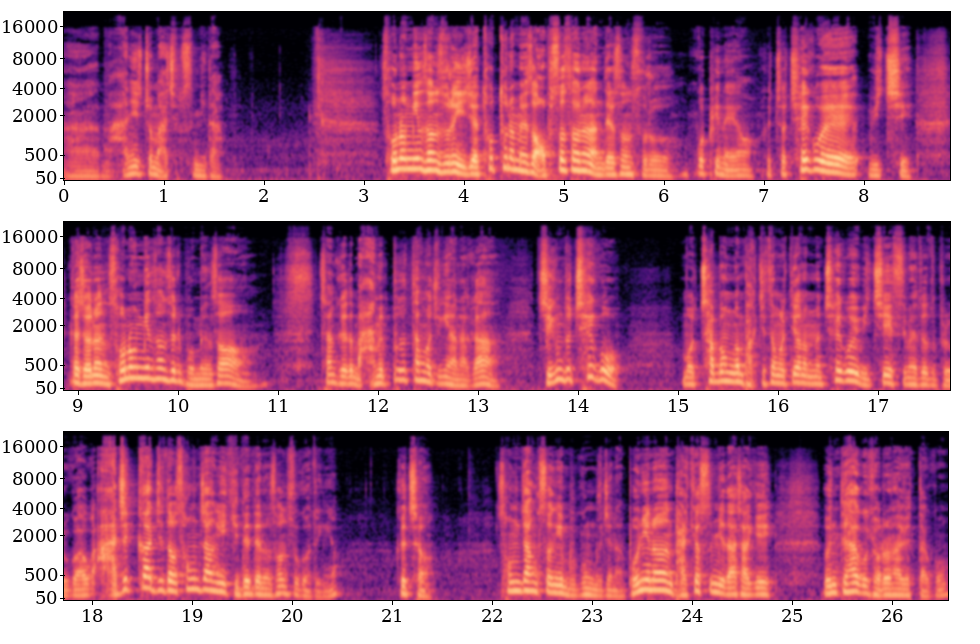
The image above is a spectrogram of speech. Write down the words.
아, 많이 좀 아쉽습니다. 손흥민 선수는 이제 토트넘에서 없어서는 안 될 선수로 꼽히네요. 그렇죠. 최고의 위치. 그러니까 저는 손흥민 선수를 보면서 참 그래도 마음이 뿌듯한 것 중에 하나가 지금도 최고 뭐 차범근 박지성을 뛰어넘는 최고의 위치에 있음에도 불구하고 아직까지도 성장이 기대되는 선수거든요. 그렇죠. 성장성이 무궁무진한 본인은 밝혔습니다. 자기 은퇴하고 결혼하겠다고.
